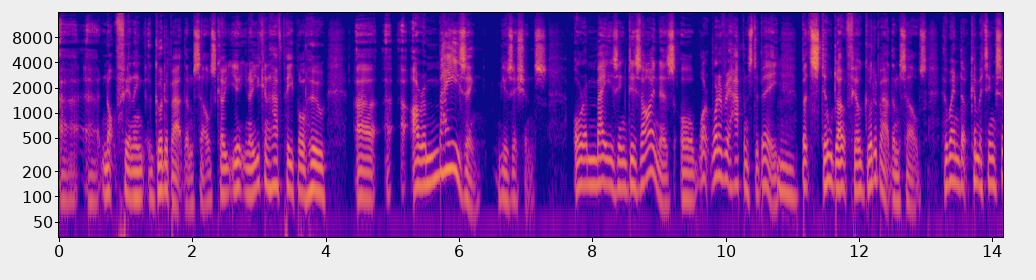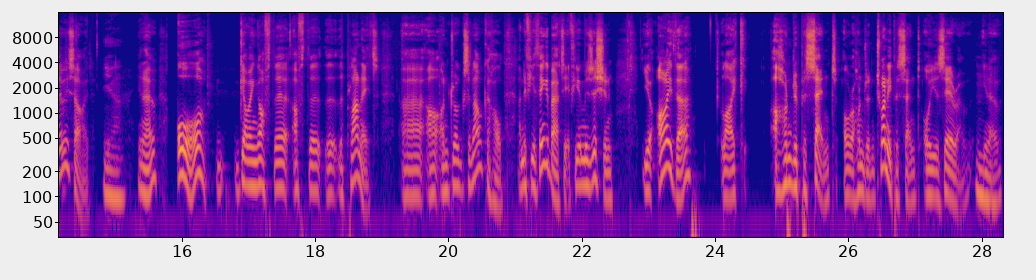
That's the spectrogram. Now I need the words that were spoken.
uh, uh, not feeling good about themselves, 'cause you, you know you can have people who uh, uh, are amazing musicians. Or amazing designers, or what, whatever it happens to be, but still don't feel good about themselves, who end up committing suicide Yeah. you know, or going off the off the the, the planet uh, on drugs and alcohol. And if you think about it, if you're a musician, you're either like hundred percent or hundred and twenty percent, or you're 0 You know,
